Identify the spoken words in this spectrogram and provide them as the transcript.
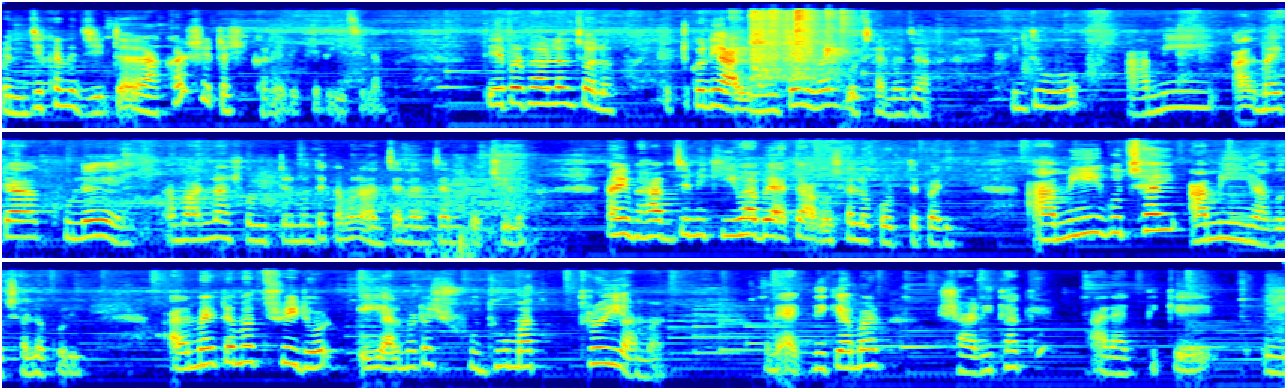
মানে যেখানে যেটা রাখার সেটা সেখানে রেখে দিয়েছিলাম। তো এরপর ভাবলাম, চলো, একটুখানি আলমারিটা এবার গোছানো যাক। কিন্তু আমি আলমারিটা খুলে আমার না শরীরটার মধ্যে কেমন আনচান আনচান করছিল। আমি ভাবছি আমি কীভাবে এত আগোছালো করতে পারি? আমি গুছাই আমি আগোছালো করি। আলমারিটা আমার থ্রি ডোর এই আলমারিটা শুধুমাত্রই আমার। মানে একদিকে আমার শাড়ি থাকে আর একদিকে ওই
